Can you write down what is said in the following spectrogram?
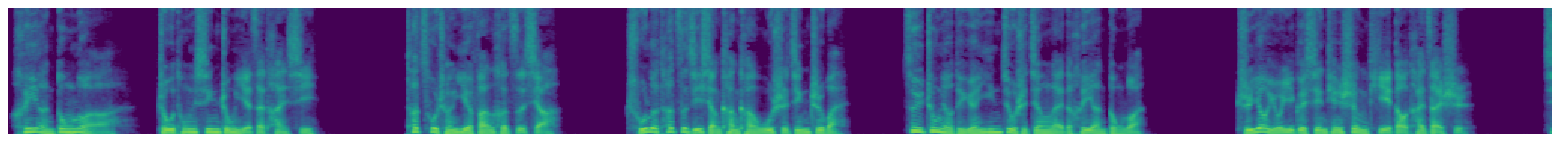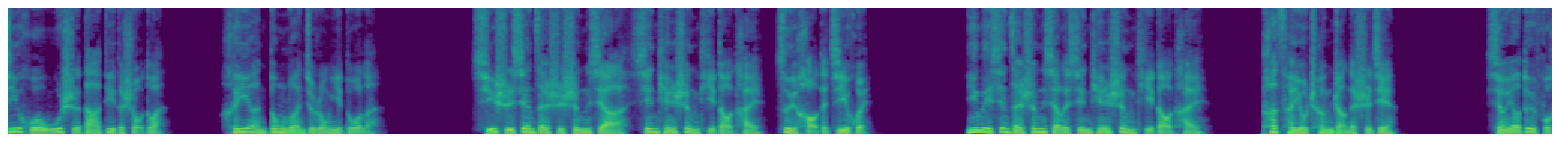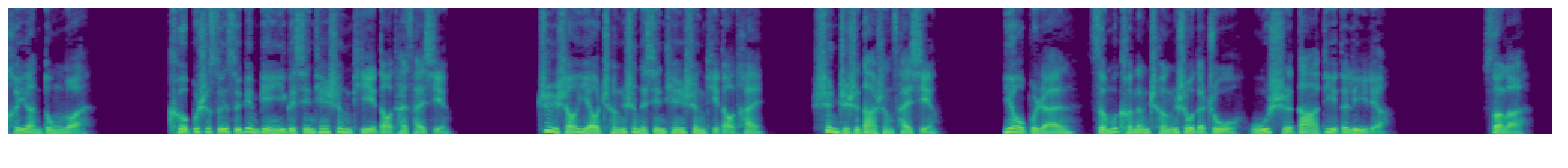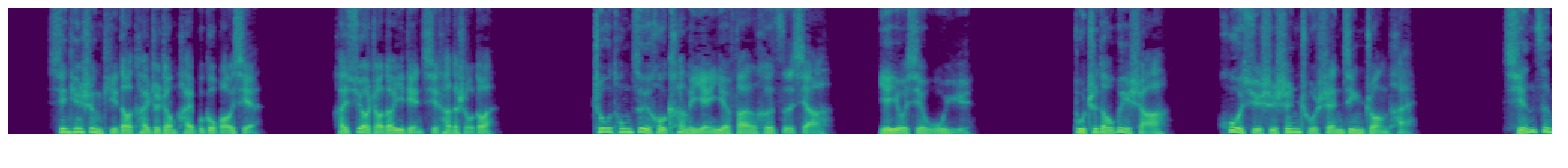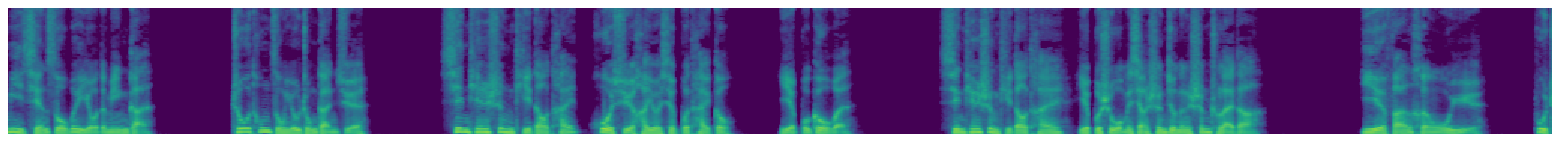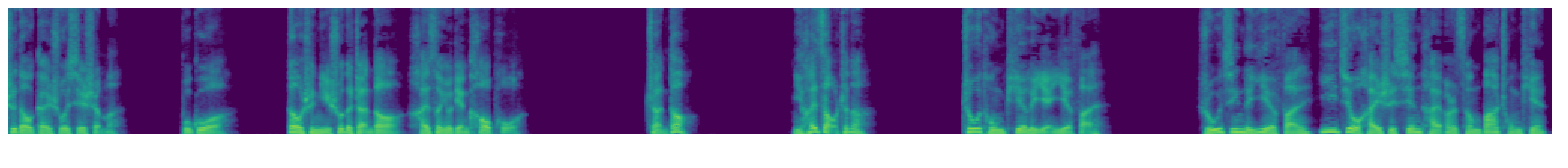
黑暗动乱啊！周通心中也在叹息。他促成叶凡和紫霞，除了他自己想看看无始经之外，最重要的原因就是将来的黑暗动乱。只要有一个先天圣体道胎在世，激活无始大帝的手段。黑暗动乱就容易多了。其实现在是生下先天圣体道胎最好的机会，因为现在生下了先天圣体道胎，他才有成长的时间。想要对付黑暗动乱，可不是随随便便一个先天圣体道胎才行，至少也要成圣的先天圣体道胎，甚至是大圣才行。要不然怎么可能承受得住无始大帝的力量？算了。先天圣体道胎这张牌不够保险，还需要找到一点其他的手段。周通最后看了眼叶凡和紫霞，也有些无语。不知道为啥，或许是身处神境状态，前自密前所未有的敏感。周通总有种感觉，先天圣体道胎或许还有些不太够，也不够稳。先天圣体道胎也不是我们想生就能生出来的！叶凡很无语。不知道该说些什么，不过倒是你说的斩道还算有点靠谱。斩道，你还早着呢。周通瞥了眼叶凡，如今的叶凡依旧还是仙台二层八重天。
